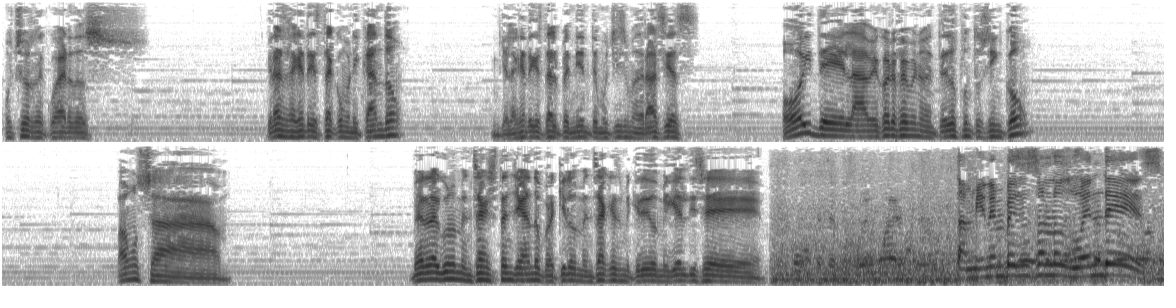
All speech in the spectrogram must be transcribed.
muchos recuerdos. Gracias a la gente que está comunicando y a la gente que está al pendiente, muchísimas gracias. Hoy de la mejor FM 92.5 vamos a ver algunos mensajes están llegando por aquí los mensajes, mi querido Miguel dice, También en veces son los duendes.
